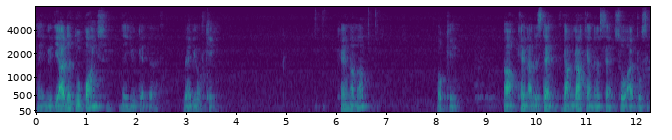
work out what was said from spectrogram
and with the other two points then you get the value of k. Can or not? Okay ah can understand. Ganga can understand. So I proceed.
